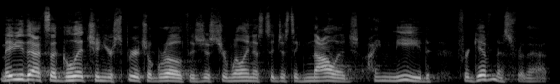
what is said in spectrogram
Maybe that's a glitch in your spiritual growth, is just your willingness to just acknowledge, I need forgiveness for that.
